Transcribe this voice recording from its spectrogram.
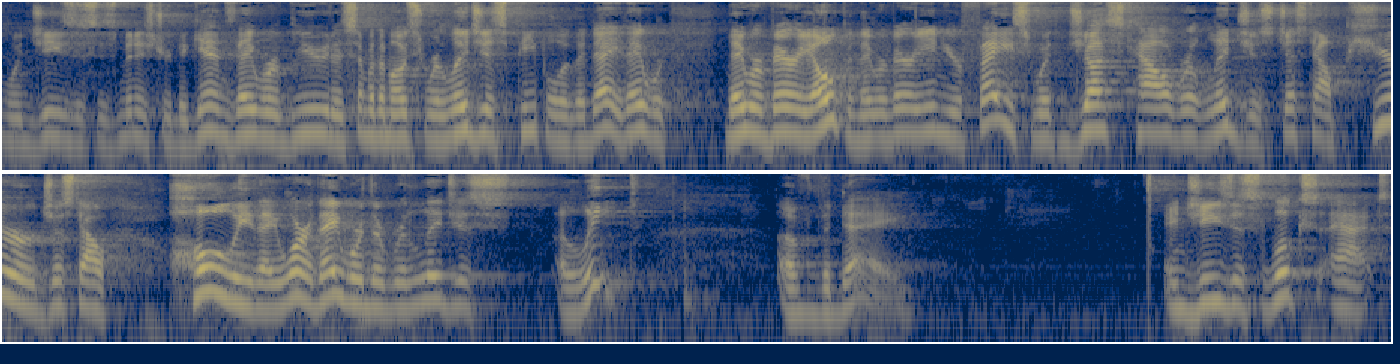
when Jesus' ministry begins, they were viewed as some of the most religious people of the day. They were, they were very open, they were very in your face with just how religious, just how pure, just how holy they were. They were the religious elite of the day. And Jesus looks at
